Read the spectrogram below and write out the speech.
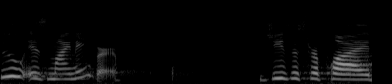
who is my neighbor? Jesus replied,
